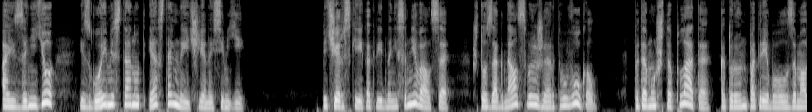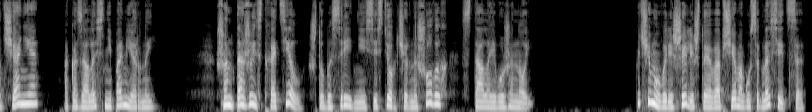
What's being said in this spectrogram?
а из-за нее изгоями станут и остальные члены семьи. Печерский, как видно, не сомневался, что загнал свою жертву в угол, потому что плата, которую он потребовал за молчание, оказалась непомерной. Шантажист хотел, чтобы средняя сестер Чернышовых стала его женой. Почему вы решили, что я вообще могу согласиться?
